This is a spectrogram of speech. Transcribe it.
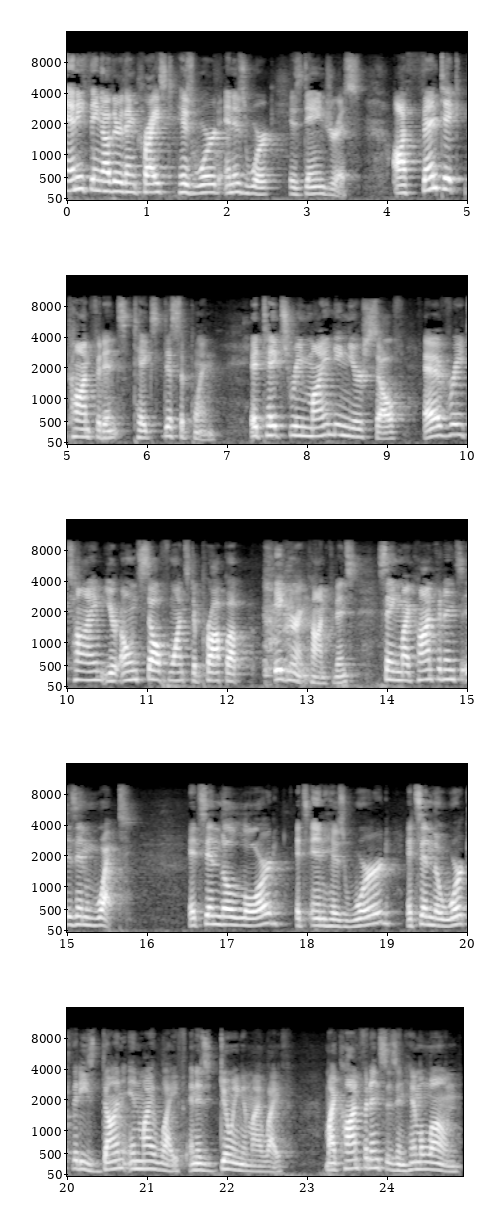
anything other than Christ, His Word, and His work is dangerous. Authentic confidence takes discipline. It takes reminding yourself every time your own self wants to prop up ignorant confidence, saying, My confidence is in what? It's in the Lord, it's in His Word, it's in the work that He's done in my life and is doing in my life. My confidence is in Him alone.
